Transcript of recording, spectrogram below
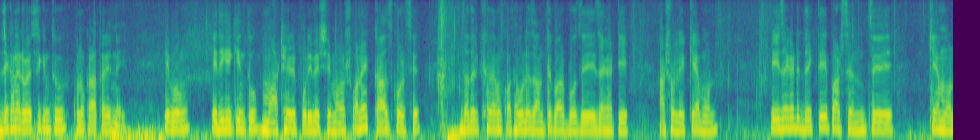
যেখানে রয়েছে কিন্তু কোনো কাটাতারি নেই। এবং এদিকে কিন্তু মাঠের পরিবেশে মানুষ অনেক কাজ করছে। যাদের সাথে আমি কথা বলে জানতে পারব যে এই জায়গাটি আসলে কেমন। এই জায়গাটি দেখতেই পারছেন যে কেমন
